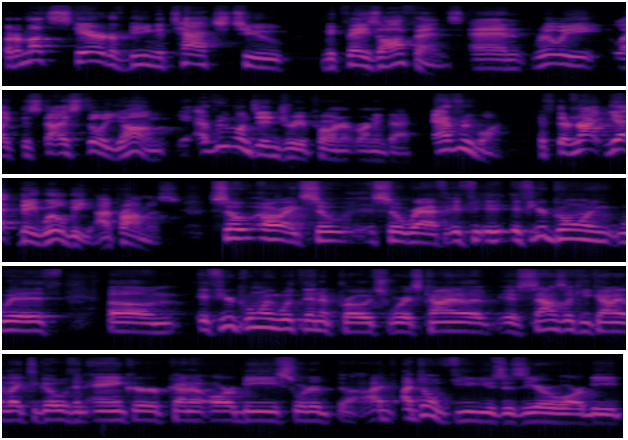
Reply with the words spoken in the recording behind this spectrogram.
but I'm not scared of being attached to McVay's offense. And really, like, this guy's still young. Everyone's injury prone at running back. Everyone. If they're not yet, they will be. I promise. So, all right. So, so Raf, if if you're going with um, if you're going with an approach where it's kind of, it sounds like you kind of like to go with an anchor kind of RB sort of. I, I don't view you as a zero RB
